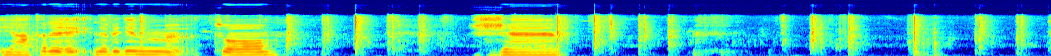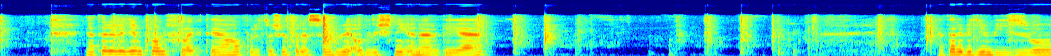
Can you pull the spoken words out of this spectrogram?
Já tady nevidím to, že já tady vidím konflikt, jo, protože tady jsou dvě odlišné energie. Já tady vidím výzvu,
